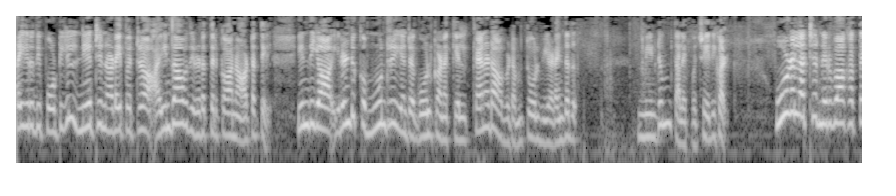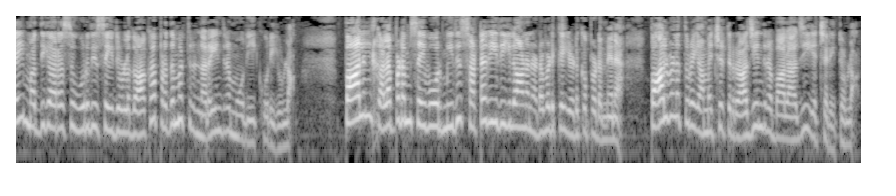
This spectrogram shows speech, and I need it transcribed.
அரையிறுதிப் போட்டியில் நேற்று நடைபெற்ற ஐந்தாவது இடத்திற்கான ஆட்டத்தில் இந்தியா இரண்டுக்கு மூன்று என்ற கோல் கணக்கில் கனடாவிடம் தோல்வியடைந்தது. மீண்டும் தலைப்புச் செய்திகள். ஊழலற்ற நிர்வாகத்தை மத்திய அரசு உறுதி செய்துள்ளதாக பிரதமர் திரு நரேந்திர மோடி கூறியுள்ளார். பாலில் கலப்படம் செய்வோர் மீது சட்ட ரீதியிலான நடவடிக்கை எடுக்கப்படும் என பால்வளத்துறை அமைச்சர் திரு ராஜேந்திர பாலாஜி எச்சரித்துள்ளார்.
